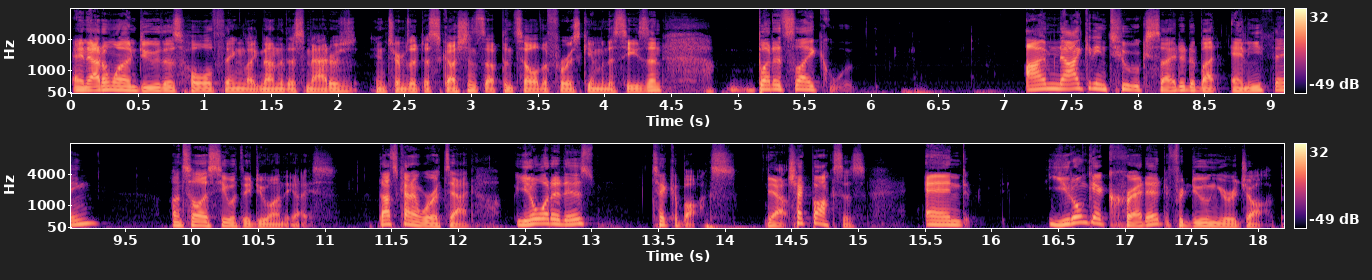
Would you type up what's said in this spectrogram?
And I don't want to do this whole thing like none of this matters in terms of discussions up until the first game of the season. But it's like I'm not getting too excited about anything until I see what they do on the ice. That's kind of where it's at. You know what it is? Tick a box. Yeah. Check boxes. And you don't get credit for doing your job.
